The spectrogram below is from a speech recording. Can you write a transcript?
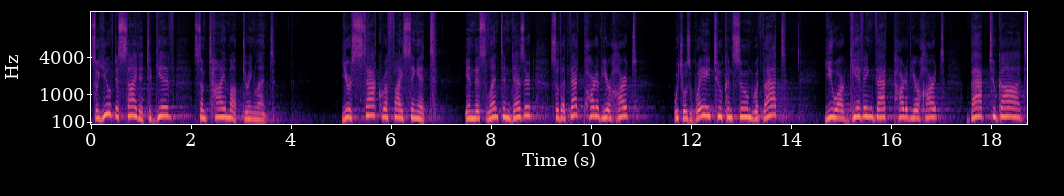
So you've decided to give some time up during Lent. You're sacrificing it in this Lenten desert so that that part of your heart, which was way too consumed with that, you are giving that part of your heart back to God.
